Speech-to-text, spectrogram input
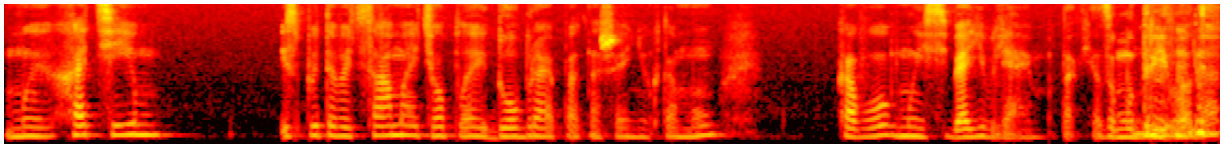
мы хотим испытывать самое теплое и доброе по отношению к тому, кого мы себя являем. Так я замудрила, да?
